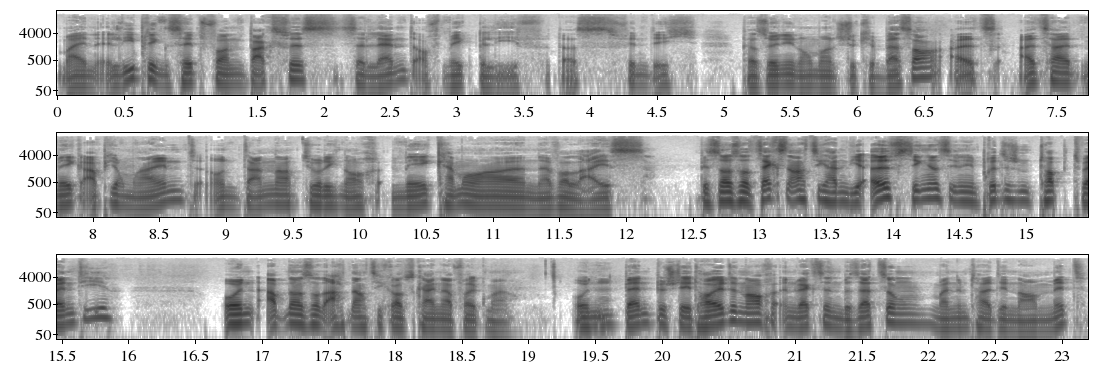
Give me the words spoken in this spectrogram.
mein Lieblingshit von Bugs Fizz, The Land of Make Believe. Das finde ich persönlich noch mal ein Stückchen besser als, als halt Make Up Your Mind und dann natürlich noch Make Camera Never Lies. Bis 1986 hatten die elf Singles in den britischen Top 20 und ab 1988 gab es keinen Erfolg mehr. Und Band besteht heute noch in wechselnden Besetzungen. Man nimmt halt den Namen mit.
